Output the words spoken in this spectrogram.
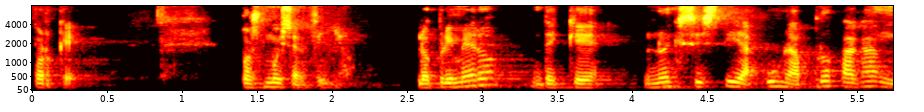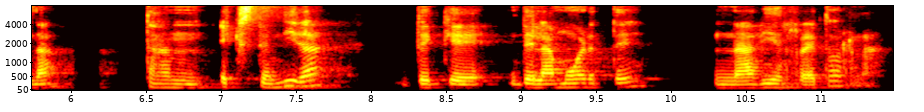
¿Por qué? Pues muy sencillo. Lo primero, de que no existía una propaganda tan extendida de que de la muerte nadie retorna.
